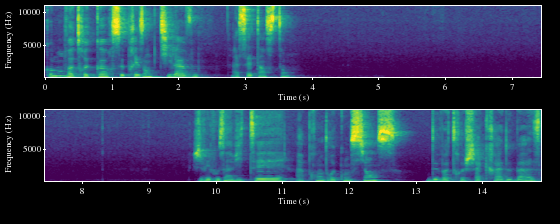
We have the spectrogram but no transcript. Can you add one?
Comment votre corps se présente-t-il à vous? À cet instant Je vais vous inviter à prendre conscience de votre chakra de base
